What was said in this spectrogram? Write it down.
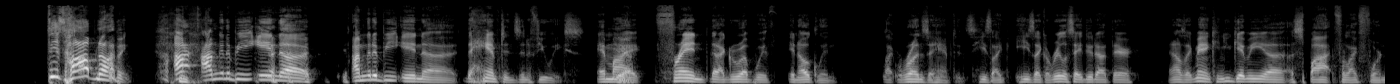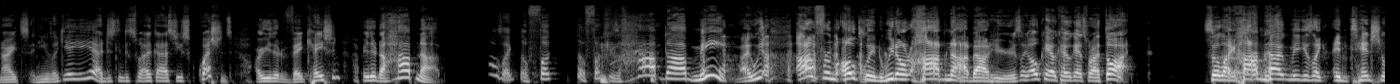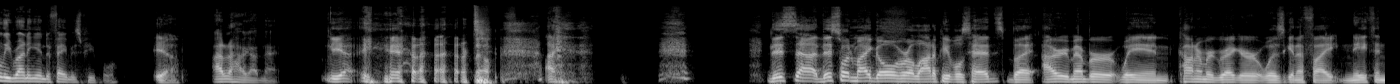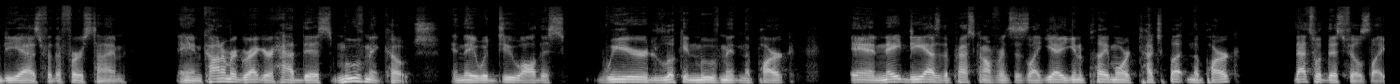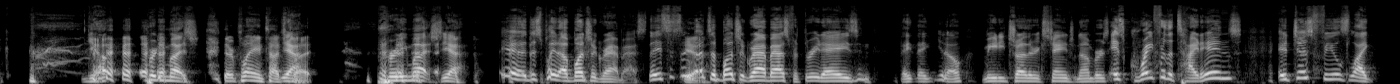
This hobnobbing. I, am gonna be in. Uh, I'm gonna be in uh, the Hamptons in a few weeks, and my yeah. friend that I grew up with in Oakland, like, runs the Hamptons. He's like, he's like a real estate dude out there. And I was like, man, can you give me a, a, spot for like four nights? And he was like, yeah, yeah, yeah. I just need to I gotta ask you some questions. Are you there to vacation? Are you there to hobnob? I was like, the fuck, the fuck is hobnob mean? Like, we, I'm from Oakland. We don't hobnob out here. He's like, okay, okay, okay. That's what I thought. So like hobnob me is like intentionally running into famous people. Yeah. I don't know how I got in that. Yeah, yeah. I don't know. I this uh, this one might go over a lot of people's heads, but I remember when Conor McGregor was going to fight Nathan Diaz for the first time, and Conor McGregor had this movement coach, and they would do all this weird looking movement in the park. And Nate Diaz at the press conference is like, "Yeah, you're going to play more touch butt in the park." That's what this feels like. yep, pretty much. They're playing touch yeah, butt. pretty much, yeah. Yeah, just played a bunch of grab ass. It's just, yeah. That's a bunch of grab ass for three days, and they they you know meet each other, exchange numbers. It's great for the tight ends. It just feels like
